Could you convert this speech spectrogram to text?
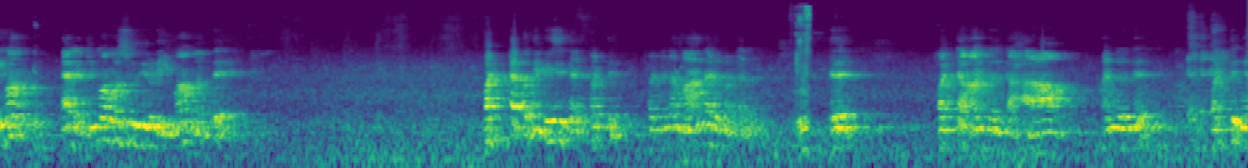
இமாம் யாரு? ஜுமா மசூதியுடைய இமாம் வந்து பட்டை பத்தி பேசிட்டாங்க பட்டு பட்டுனா மாந்தாடு பட்டு ஆண்களுக்கு ஹராம். ஆண்களுக்கு பட்டுங்க.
